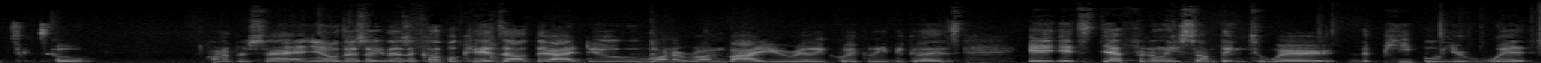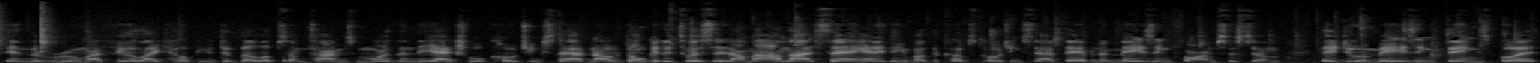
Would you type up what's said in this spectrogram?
It's, it's cool. Hundred percent, and you know, there's a there's a couple kids out there I do want to run by you really quickly because it, it's definitely something to where the people you're with in the room, I feel like, help you develop sometimes more than the actual coaching staff. Now, don't get it twisted. I'm not I'm not saying anything about the Cubs coaching staff. They have an amazing farm system. They do amazing things, but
